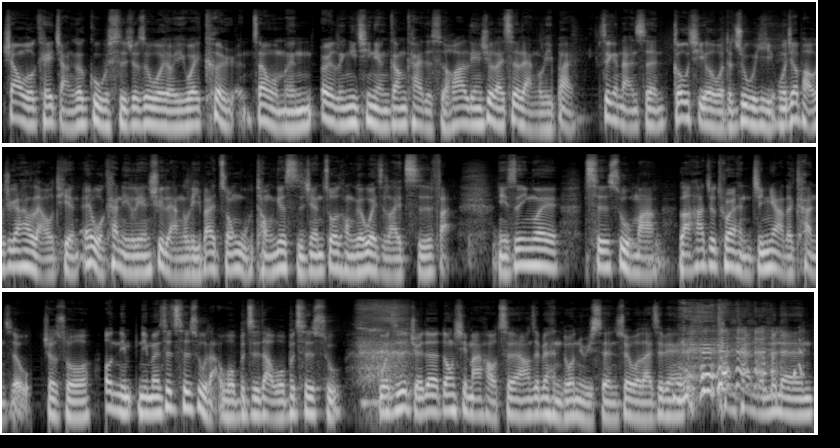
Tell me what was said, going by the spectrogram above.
像我可以讲一个故事，就是我有一位客人，在我们二零一七年刚开的时候，他连续来吃两个礼拜。这个男生勾起了我的注意，我就跑过去跟他聊天。哎，我看你连续两个礼拜中午同一个时间坐同一个位置来吃饭，你是因为吃素吗？然后他就突然很惊讶的看着我，就说：“哦，你你们是吃素的？我不知道，我不吃素，我只是觉得东西蛮好吃，然后这边很多女生，所以我来这边看看能不能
